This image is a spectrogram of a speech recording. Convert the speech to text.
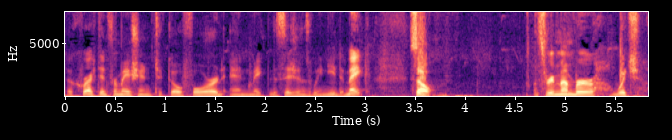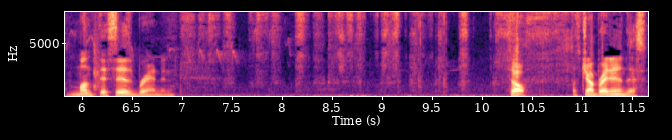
the correct information to go forward and make the decisions we need to make. So let's remember which month this is, Brandon. So let's jump right into this.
